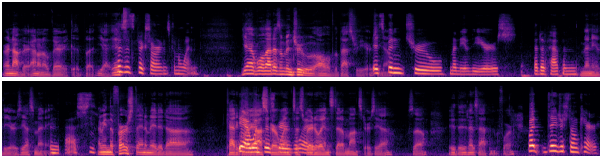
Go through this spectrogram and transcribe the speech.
or not very. I don't know, very good, but yeah, because it's, it's Pixar and it's gonna win. Yeah. Well, that hasn't been true all of the past few years. It's you know? been true many of the years that have happened many of the years. Yes, many. in the past. I mean, the first animated uh, category Yeah, went to Oscar went to Spirited Spirited Away. Instead of Monsters. Yeah, so it, it has happened before. but they just don't care.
